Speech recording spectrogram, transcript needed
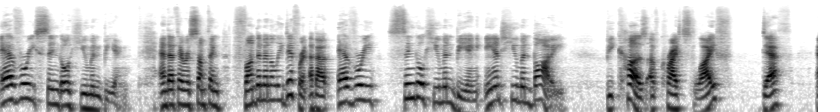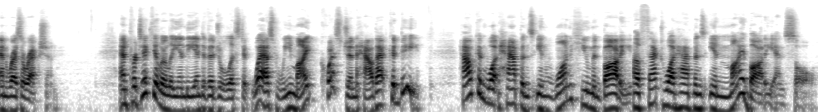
every single human being and that there is something fundamentally different about every single human being and human body because of Christ's life, death, and resurrection. And particularly in the individualistic West, we might question how that could be. How can what happens in one human body affect what happens in my body and soul?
